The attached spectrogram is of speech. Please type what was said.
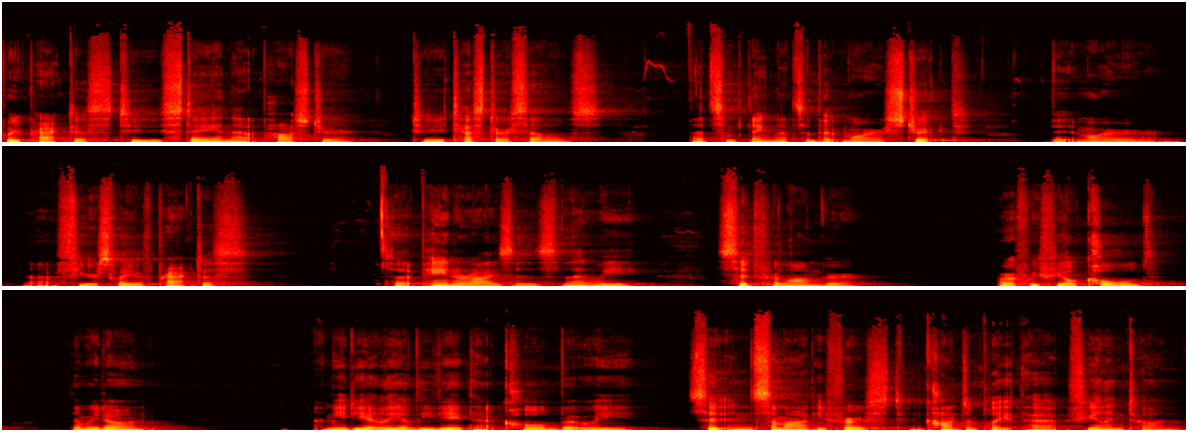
But we practice to stay in that posture, to test ourselves. That's something that's a bit more strict, a bit more uh, fierce way of practice. So that pain arises, and then we sit for longer. Or if we feel cold, then we don't immediately alleviate that cold, but we sit in samadhi first and contemplate that feeling tone,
